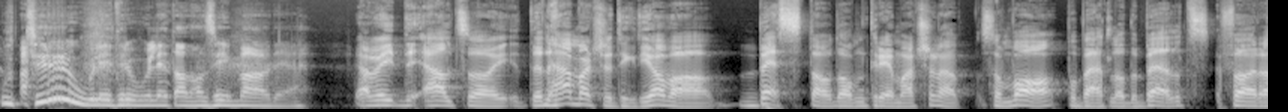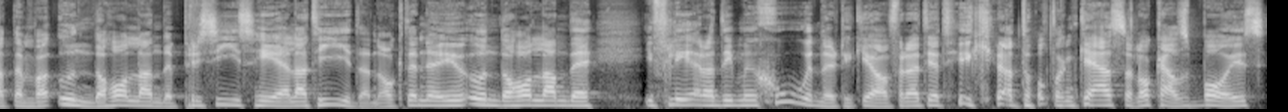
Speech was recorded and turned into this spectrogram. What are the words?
otroligt roligt att han svimmade av det. Ja, men alltså, den här matchen tyckte jag var bäst av de tre matcherna som var på Battle of the Belts. För att den var underhållande precis hela tiden. Och den är ju underhållande i flera dimensioner tycker jag. För att jag tycker att Dalton Castle och hans boys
